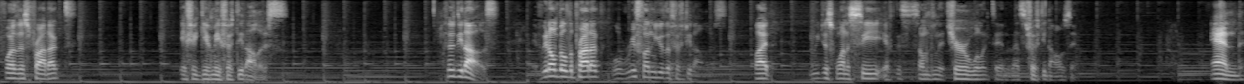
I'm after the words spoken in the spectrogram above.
for this product if you give me $50. $50. If we don't build the product, we'll refund you the $50. But we just want to see if this is something that you're willing to invest $50 in. And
